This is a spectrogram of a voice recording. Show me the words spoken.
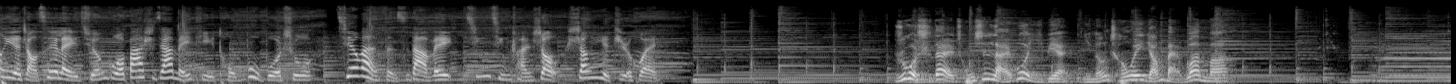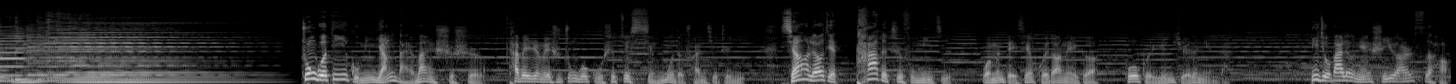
创业找崔磊，全国八十家媒体同步播出，千万粉丝大 V 倾情传授商业智慧。如果时代重新来过一遍，你能成为杨百万吗？中国第一股民杨百万逝世了，他被认为是中国股市最醒目的传奇之一。想要了解他的致富秘籍，我们得先回到那个波诡云谲的年代。一九八六年十一月二十四号，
